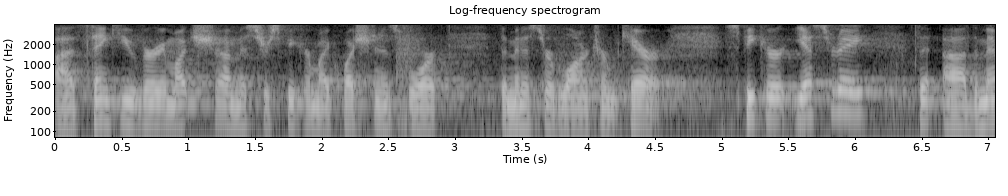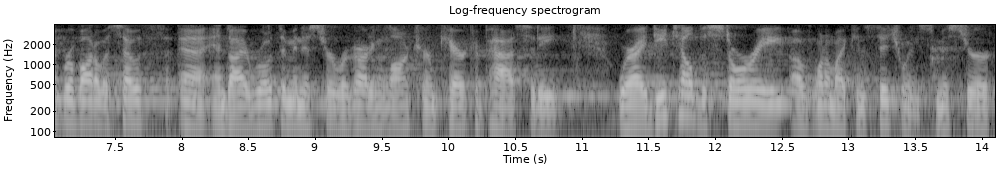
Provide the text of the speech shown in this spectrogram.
Uh, thank you very much, uh, Mr. Speaker. My question is for the Minister of Long-Term Care. Speaker, yesterday, the, uh, the member of Ottawa South uh, and I wrote the minister regarding long-term care capacity, where I detailed the story of one of my constituents, Mr.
